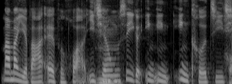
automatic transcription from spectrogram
慢慢也把它 app 化。以前我们是一个硬硬硬壳机器，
